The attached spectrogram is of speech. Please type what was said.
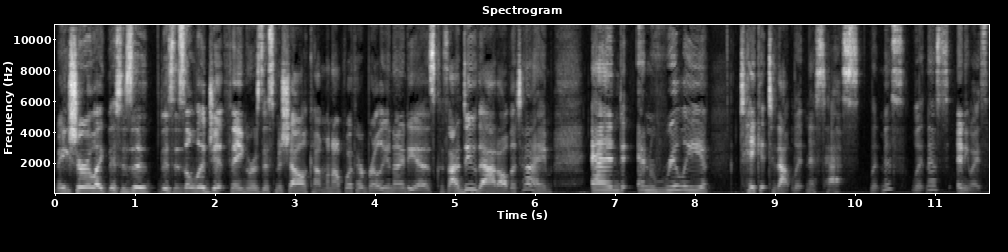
make sure like this is a this is a legit thing or is this Michelle coming up with her brilliant ideas cuz I do that all the time. And and really take it to that litmus test. Litmus? Litmus? Anyways,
